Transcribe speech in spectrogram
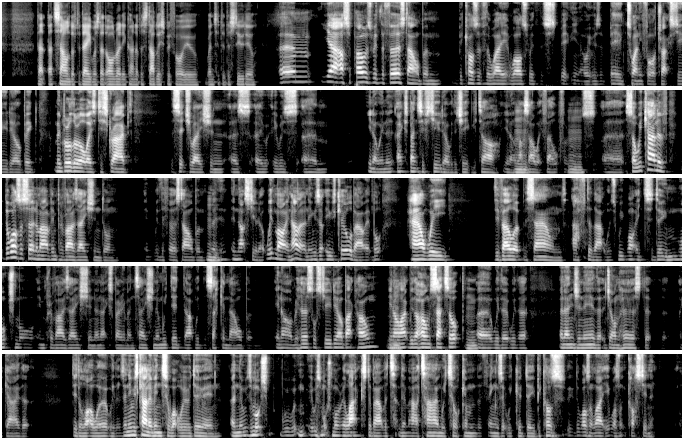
that that sound of the day was that already kind of established before you went into the studio? Um, yeah, I suppose with the first album, because of the way it was with the, it, you know, it was a big twenty-four track studio. Big. My brother always described the situation as a, it was, um, you know, in an expensive studio with a cheap guitar. You know, that's how it felt for us. Uh, so we kind of there was a certain amount of improvisation done in, with the first album in, in that studio with Martin Hannett, and he was he was cool about it. But how we developed the sound after that was we wanted to do much more improvisation and experimentation, and we did that with the second album in our rehearsal studio back home. You know, like with a home setup, uh, with a with a an engineer that John Hurst, that, that a guy that did a lot of work with us, and he was kind of into what we were doing. And there was much, it was much more relaxed about the, t- the amount of time we took and the things that we could do because there wasn't like it wasn't costing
